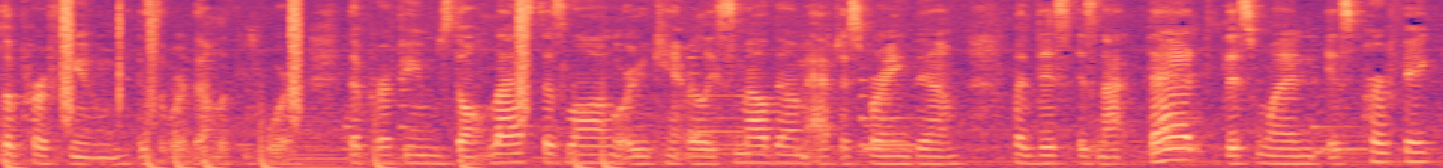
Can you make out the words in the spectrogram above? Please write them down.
the perfume is the word that I'm looking for. The perfumes don't last as long or you can't really smell them after spraying them, but this is not that. This one is perfect.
